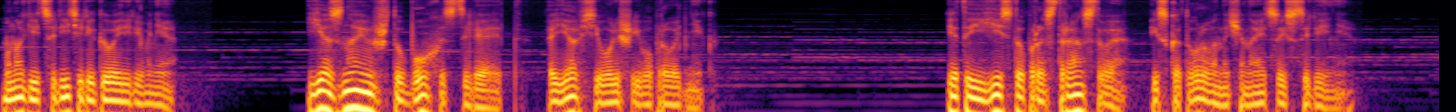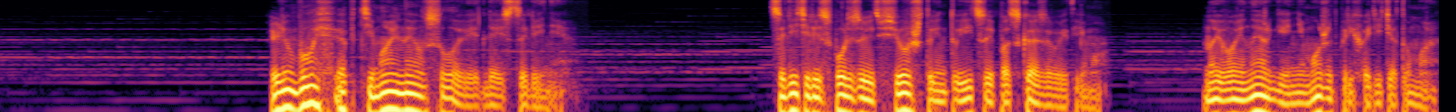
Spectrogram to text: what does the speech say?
Многие целители говорили мне, «Я знаю, что Бог исцеляет, а я всего лишь Его проводник». Это и есть то пространство, из которого начинается исцеление. Любовь – оптимальное условие для исцеления. Целитель использует все, что интуиция подсказывает ему, но его энергия не может приходить от ума.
